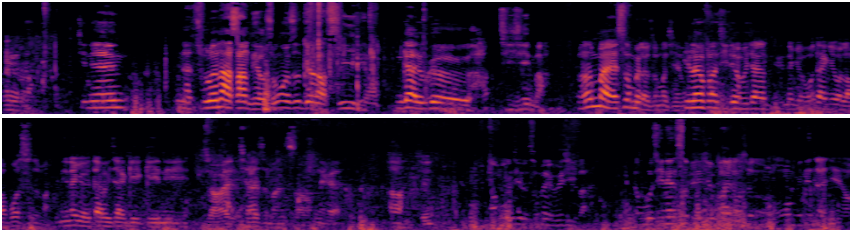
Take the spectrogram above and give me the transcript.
没有了。今天那除了那三条，总共是钓到十一条，应该有个几斤吧。反正卖也剩不了什么钱，一人放几天回家，那个我带给我老婆吃嘛，你那个带回家给给你小孩小孩子们吃那个，啊行，那我们就准备回去吧。那我今天视频就拍到这了，我们明天再见啊。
